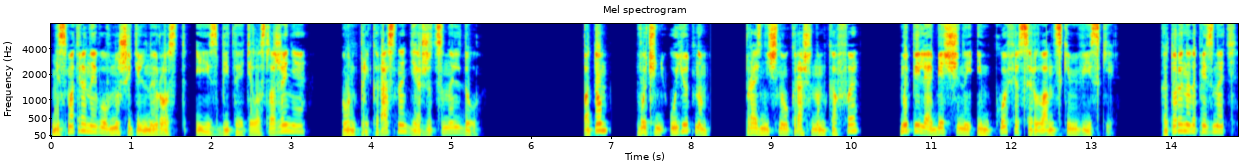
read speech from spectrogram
несмотря на его внушительный рост и избитое телосложение, он прекрасно держится на льду. Потом в очень уютном, празднично украшенном кафе мы пили обещанный им кофе с ирландским виски, который, надо признать,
